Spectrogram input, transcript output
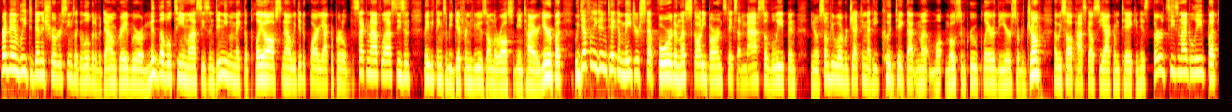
Fred VanVleet to Dennis Schroeder seems like a little bit of a downgrade. We were a mid-level team last season, didn't even make the playoffs. Now, we did acquire Jakob Poeltl the second half last season. Maybe things would be different if he was on the roster the entire year, but we definitely didn't take a major step forward unless Scottie Barnes takes a massive leap. And, you know, some people are projecting that he could take that most improved player of the year sort of jump that we saw Pascal Siakam take in his third season, I believe, but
